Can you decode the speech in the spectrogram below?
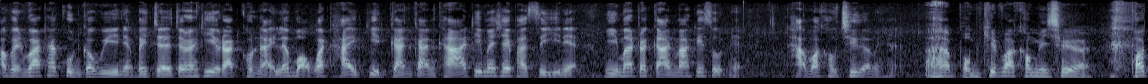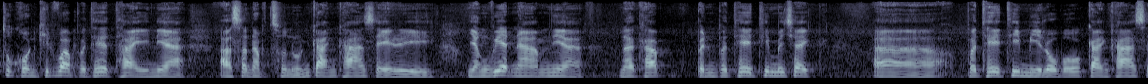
เอาเป็นว่าถ้าคุณกวีเนี่ยไปเจอเจ้าหน้าที่รัฐคนไหน แล้วบอกว่าไทยกีดกันการค้าที่ไม่ใช่ภาษีเนี่ยมีมาตรการมากที่สุดเนี่ยถามว่าเขาเชื่อไหมฮะอ่าผมคิดว่าเขาไม่เชื่อ เพราะทุกคนคิดว่าประเทศไทยเนี่ยอ่าสนับสนุนการค้าเสรี อย่างเวียดนามเนี่ยนะครับเป็นประเทศที่ไม่ใช่อ่าประเทศที่มีระบบการค้าเส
